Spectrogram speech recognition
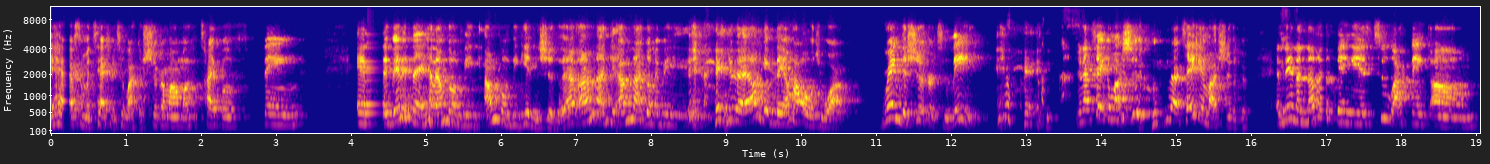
it has some attachment to like a sugar mama type of thing. And if anything and i'm gonna be i'm gonna be getting sugar. I'm not i'm not gonna be you know i don't give a damn how old you are. Bring the sugar to me. You're not taking my sugar you're not taking my sugar. And then another thing is too i think um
